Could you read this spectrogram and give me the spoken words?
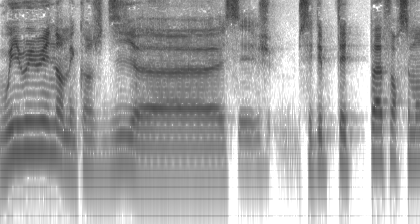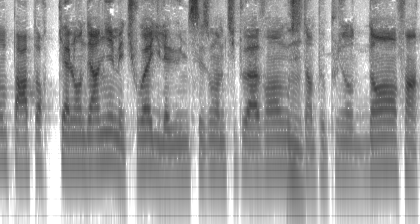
Oui, oui, oui, non, mais quand je dis, euh, c'était peut-être pas forcément par rapport qu'à l'an dernier, mais tu vois, il a eu une saison un petit peu avant où mm. c'était un peu plus en dedans. Enfin,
